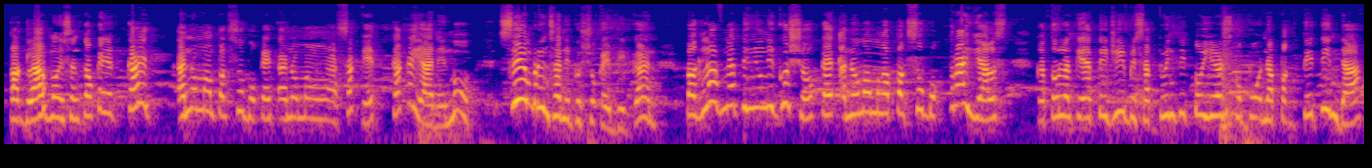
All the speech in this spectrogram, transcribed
Pag love mo isang tao, kaya kahit ano mang pagsubok, kahit ano mang ah, sakit, kakayanin mo. Same rin sa negosyo kaibigan. Pag love natin yung negosyo, kahit ano mang mga pagsubok, trials, katulad kay Ate GB, sa 22 years ko po na pagtitinda,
